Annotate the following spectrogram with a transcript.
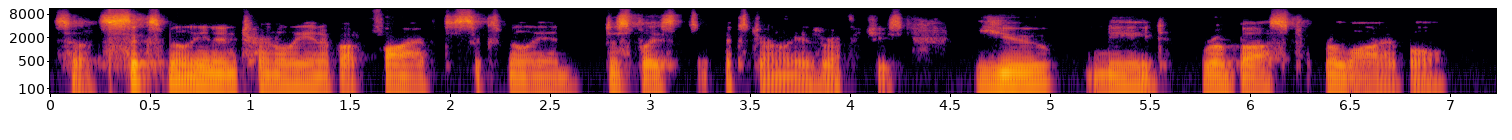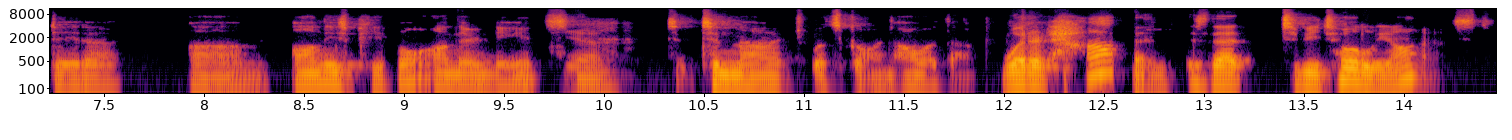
So it's 6 million internally and about 5 to 6 million displaced externally as refugees. You need robust, reliable data um, on these people, on their needs, Yeah. to, to manage what's going on with them. What had happened is that, to be totally honest,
